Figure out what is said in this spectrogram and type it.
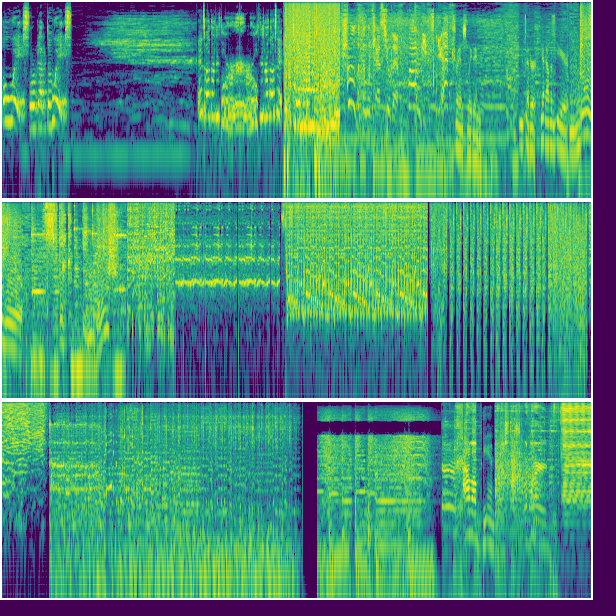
Oh wait, forgot the wait. It's not 34, it's not 36. Шел бы ты лучше? Translating. You better get out of here. Do you speak English? I'm a The. Squidward.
